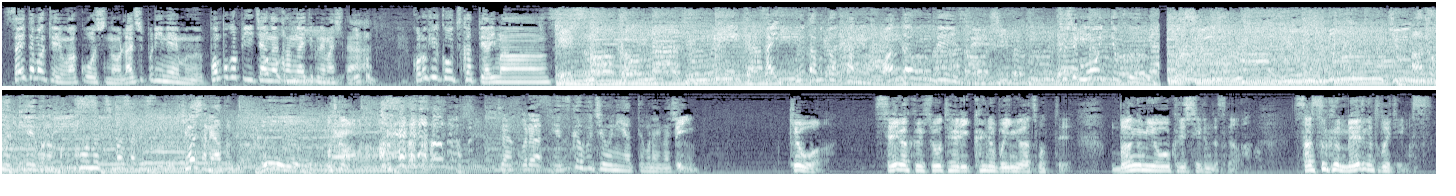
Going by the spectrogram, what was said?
埼玉県和光市のラジプリネーム、ポンポコピーちゃんが考えてくれました。この曲を使ってやります。はい、フルタブトカンのワンダフルデイズで、そしてもう一曲、アトベ敬語の孤高の翼です。来ましたね、アトベ。おおおつかじゃあこれは手塚部長にやってもらいましょう。今日は声楽評定立会の部員が集まって番組をお送りしているんですが早速メールが届いています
